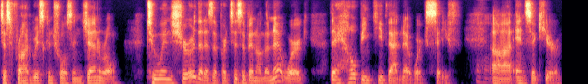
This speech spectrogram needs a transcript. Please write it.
just fraud risk controls in general to ensure that as a participant on the network, they're helping keep that network safe mm-hmm. uh, and secure.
